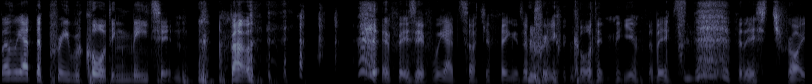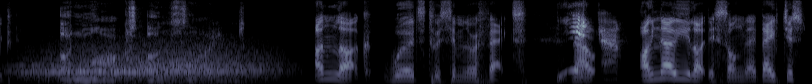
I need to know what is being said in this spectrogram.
when we had the pre-recording meeting about if as if we had such a thing as a pre-recorded meeting for this for this tripe. Unmarked, unsigned. Unluck words to a similar effect. Now, I know you like this song. They- They've just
